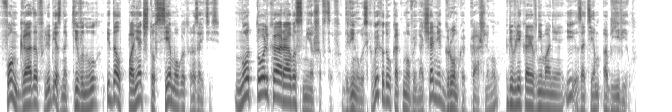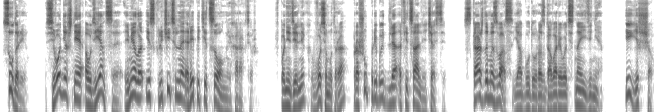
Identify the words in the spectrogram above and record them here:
фон Гадов любезно кивнул и дал понять, что все могут разойтись. Но только арава смершевцев двинулась к выходу, как новый начальник громко кашлянул, привлекая внимание, и затем объявил. Судари, сегодняшняя аудиенция имела исключительно репетиционный характер. Понедельник в 8 утра прошу прибыть для официальной части. С каждым из вас я буду разговаривать наедине. И еще.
